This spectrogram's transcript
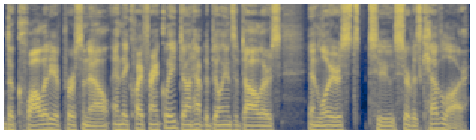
the quality of personnel, and they quite frankly don't have the billions of dollars and lawyers t- to serve as Kevlar.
